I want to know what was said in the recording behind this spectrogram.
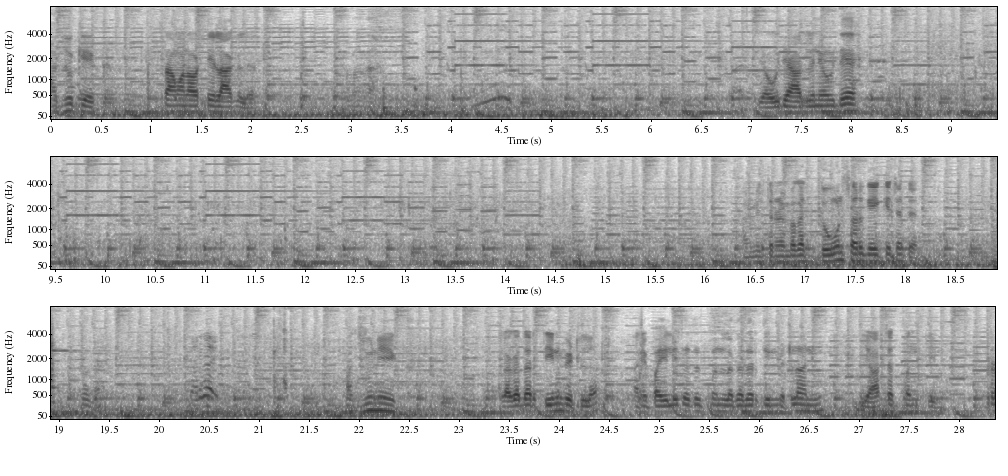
अजून एक. आता मला वाटते लागलं. येऊ दे अजून येऊ दे. मित्रांनो बघा दोन सर्ग एक आहेत. अजून एक. लगातार तीन भेटलं आणि पहिली त्याच्यात पण लगातार तीन भेटलं आणि याच्यात पण तीन. तर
